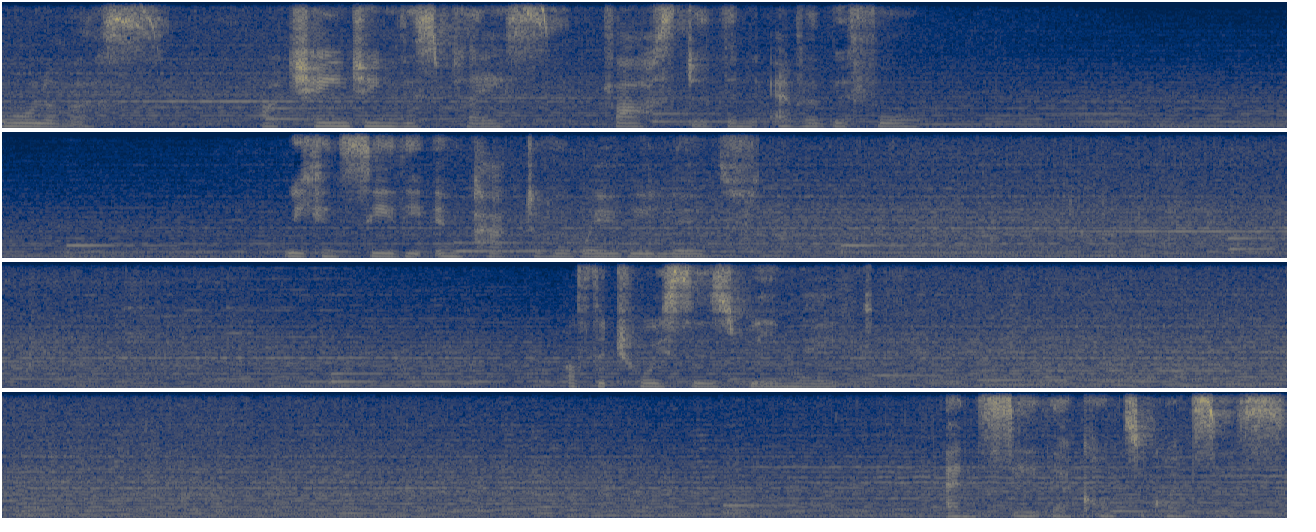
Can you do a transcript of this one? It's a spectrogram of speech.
all of us, are changing this place faster than ever before. We can see the impact of the way we live. Of the choices we make. And see their consequences.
